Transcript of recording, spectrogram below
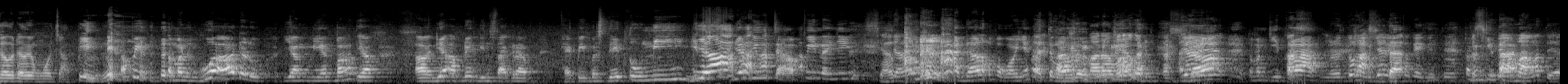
nggak udah yang mau ngucapin tapi teman gua ada lu yang niat banget ya uh, dia update di Instagram Happy birthday to me gitu. Ya. Dia diucapin anjing. siapa ada lah pokoknya. teman lu. Parah banget. Ada teman kita. menurut gua kasihan kayak gitu Teman Terus kita ada. banget ya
